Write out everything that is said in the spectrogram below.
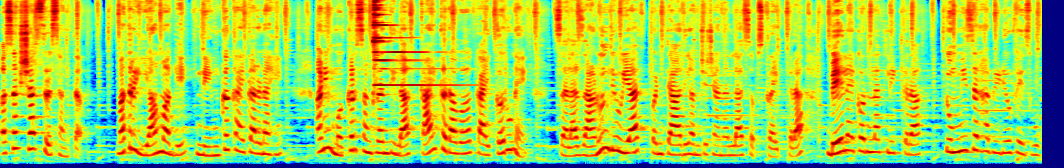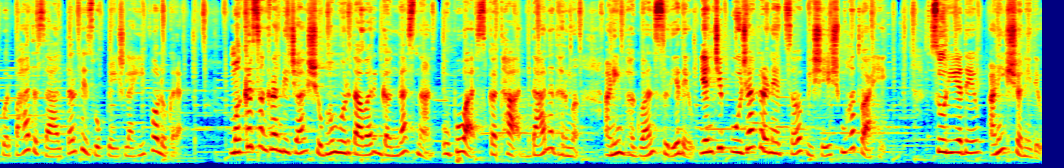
असं शास्त्र सांगतं. मात्र यामागे नेमकं काय कारण आहे? आणि मकर संक्रांतीला काय करावं काय करू नये? चला जाणून घेऊयात पण त्याआधी आमच्या चॅनलला सबस्क्राईब करा बेल आयकॉनला क्लिक करा. तुम्ही जर हा व्हिडिओ फेसबुकवर पाहत असाल तर फेसबुक पेजलाही फॉलो करा. मकर संक्रांतीच्या शुभ मुहूर्तावर गंगा स्नान उपवास कथा दानधर्म आणि भगवान सूर्यदेव यांची पूजा करण्याचं विशेष महत्त्व आहे. सूर्यदेव आणि शनिदेव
